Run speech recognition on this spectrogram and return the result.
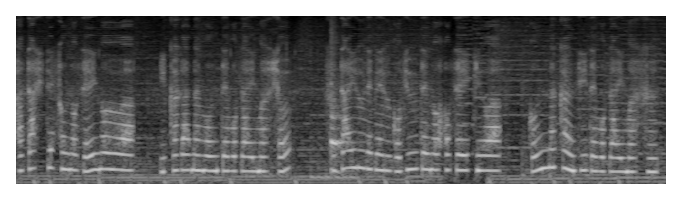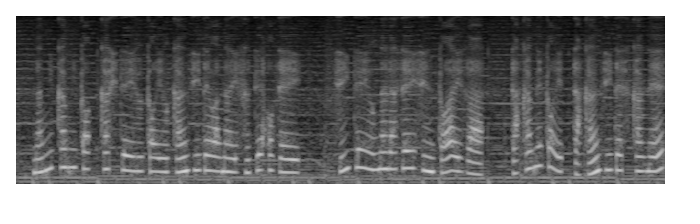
果たしてその性能は、いかがなもんでございましょスタイルレベル50での補正値は、こんな感じでございます。何かに特化しているという感じではない捨て補正。強いて言うなら精神と愛が、高めといった感じですかね？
